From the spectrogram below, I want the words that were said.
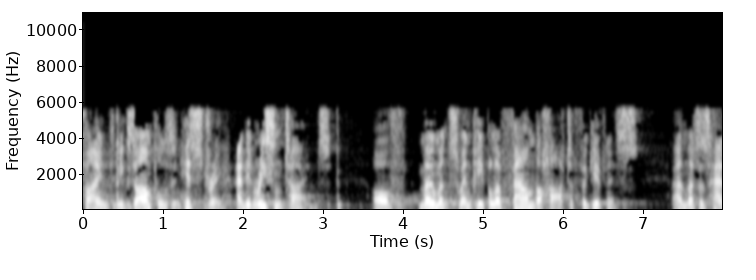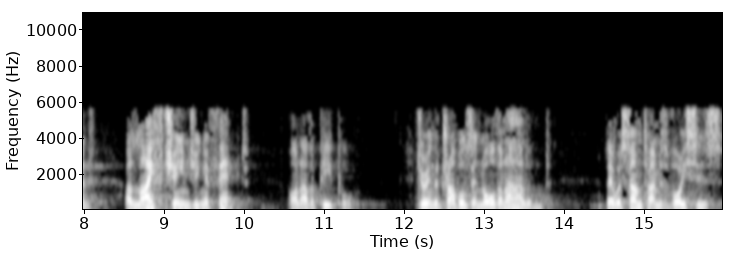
find examples in history and in recent times of moments when people have found the heart of forgiveness and that has had a life changing effect on other people. During the troubles in Northern Ireland, there were sometimes voices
